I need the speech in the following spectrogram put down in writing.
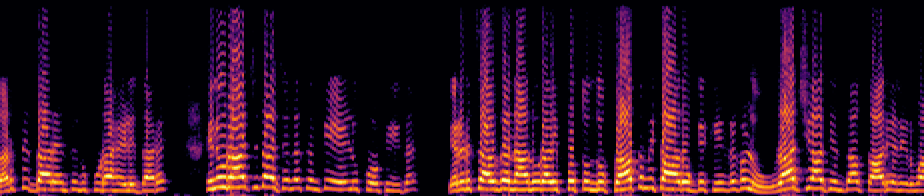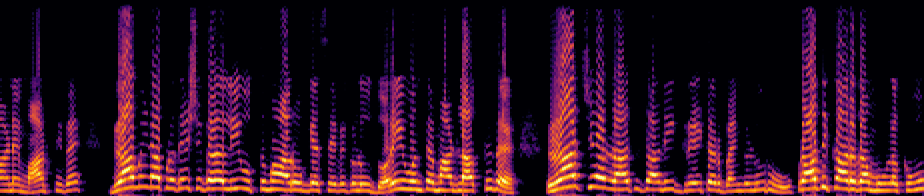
ತರ್ತಿದ್ದಾರೆ ಅಂತಲೂ ಕೂಡ ಹೇಳಿದ್ದಾರೆ. ಇನ್ನು ರಾಜ್ಯದ ಜನಸಂಖ್ಯೆ ಏಳು ಕೋಟಿ ಇದೆ. ಎರಡ್ ಸಾವಿರದ ನಾನೂರ ಇಪ್ಪತ್ತೊಂದು ಪ್ರಾಥಮಿಕ ಆರೋಗ್ಯ ಕೇಂದ್ರಗಳು ರಾಜ್ಯಾದ್ಯಂತ ಕಾರ್ಯನಿರ್ವಹಣೆ ಮಾಡ್ತಿವೆ. ಗ್ರಾಮೀಣ ಪ್ರದೇಶಗಳಲ್ಲಿ ಉತ್ತಮ ಆರೋಗ್ಯ ಸೇವೆಗಳು ದೊರೆಯುವಂತೆ ಮಾಡಲಾಗ್ತಿದೆ. ರಾಜ್ಯ ರಾಜಧಾನಿ ಗ್ರೇಟರ್ ಬೆಂಗಳೂರು ಪ್ರಾಧಿಕಾರದ ಮೂಲಕವೂ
